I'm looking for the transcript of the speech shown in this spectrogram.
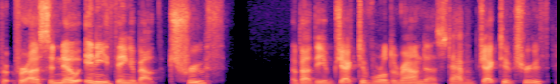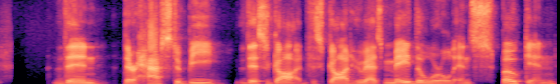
for, for us to know anything about truth, about the objective world around us, to have objective truth, then there has to be this God, this God who has made the world and spoken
